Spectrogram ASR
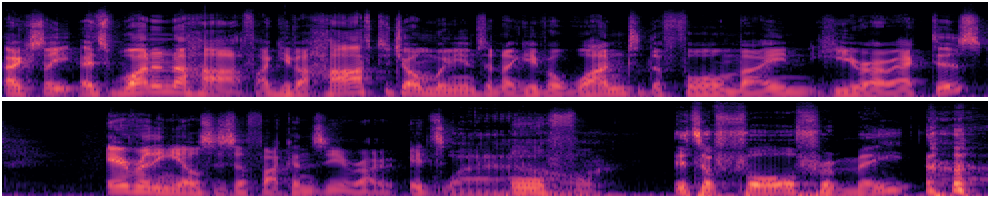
actually, it's one and a half. I give a half to John Williams and I give a one to the four main hero actors. Everything else is a fucking zero. It's Wow. awful. It's a four from me,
